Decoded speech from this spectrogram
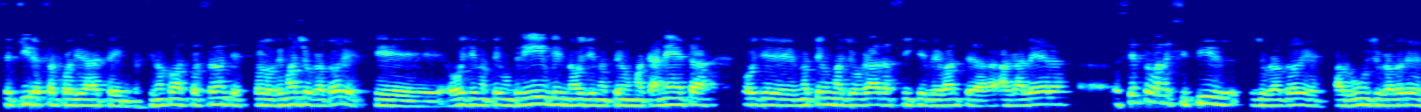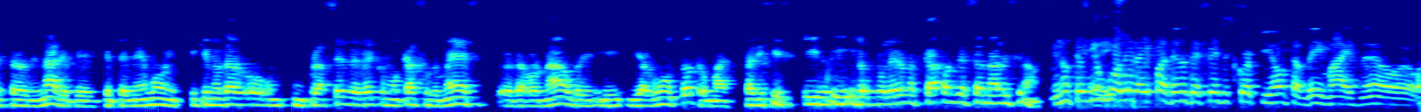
se tira essa qualidade técnica, sino com as pessoas que com os demais jogadores que hoje não tem um drible, hoje não tem uma caneta, hoje não tem uma jogada assim que levante a, a galera siempre van a existir jugadores, algunos jugadores extraordinarios que, que tenemos y, que nos da un, un, placer de ver como el caso de Messi, de Ronaldo y, y algunos otros, mas está difícil. E, e, os goleiros não escapam dessa análise, não. E não tem nenhum é goleiro aí fazendo defesa de escorpião também mais, né? O,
